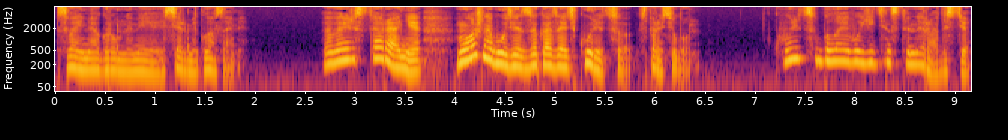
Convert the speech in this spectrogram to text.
своими огромными серыми глазами. «В ресторане можно будет заказать курицу?» — спросил он. Курица была его единственной радостью.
